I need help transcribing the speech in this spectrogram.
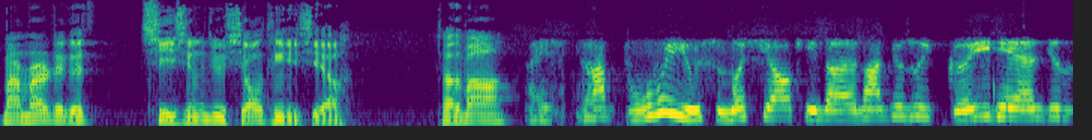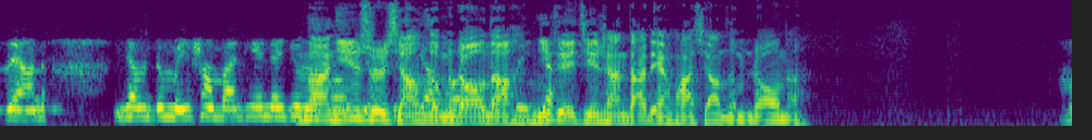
慢慢这个。气性就消停一些了，晓得吧？哎，他不会有什么消停的，他就是隔一天就是这样的，要么都没上班，天天就。那您是想怎么着呢？你给金山打电话想怎么着呢？啊，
